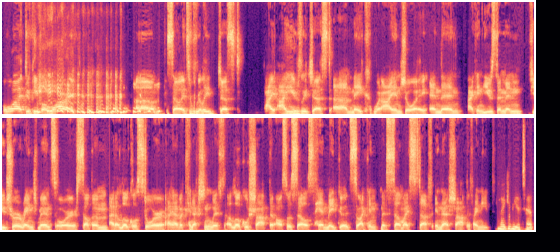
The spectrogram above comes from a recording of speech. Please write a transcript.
what do people want? um, so it's really just I, I usually just uh, make what I enjoy and then I can use them in future arrangements or sell them at a local store. I have a connection with a local shop that also sells handmade goods. So I can sell my stuff in that shop if I need. Can I give you a tip?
